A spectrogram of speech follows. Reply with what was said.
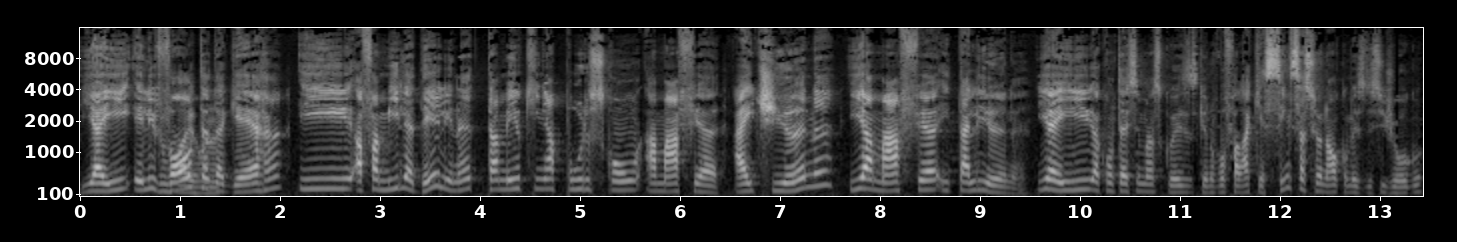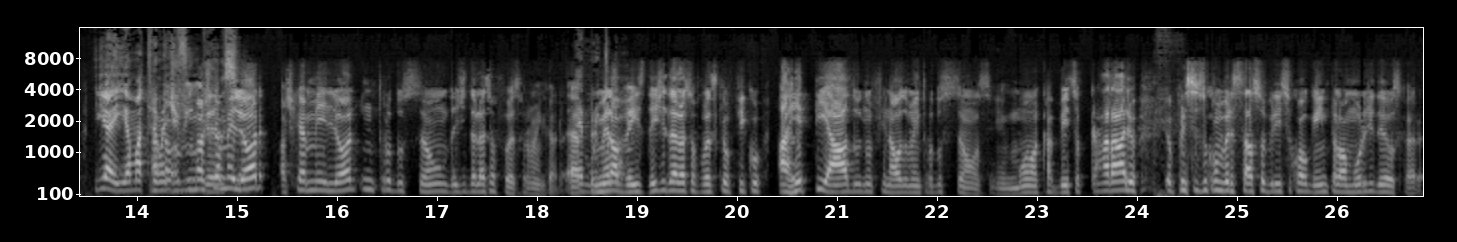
E aí ele um volta bairro, né? da guerra e a família dele, né, tá meio que em apuros com a máfia haitiana e a máfia italiana. E aí acontecem umas coisas que eu não vou falar que é sensacional o começo desse jogo. E aí é uma trama de vingança. Acho que é a melhor, acho que é a melhor introdução desde The Last of Us pra mim, cara. É, é a primeira vez desde The Last of Us que eu fico arrepiado no final de uma introdução, assim, mão na cabeça, caralho, eu preciso conversar sobre isso com alguém, pelo amor de Deus, cara.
